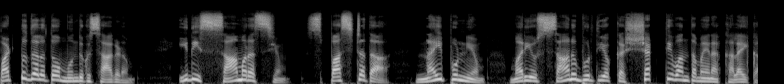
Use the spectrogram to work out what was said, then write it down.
పట్టుదలతో ముందుకు సాగడం. ఇది సామరస్యం స్పష్టత నైపుణ్యం మరియు సానుభూతి యొక్క శక్తివంతమైన కలయిక.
